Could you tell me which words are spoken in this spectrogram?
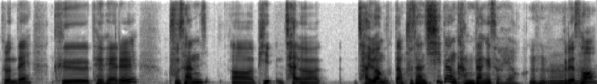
그런데 그 대회를 부산 어, 비, 자, 어, 자유한국당 부산 시당 강당에서 해요. 음. 그래서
